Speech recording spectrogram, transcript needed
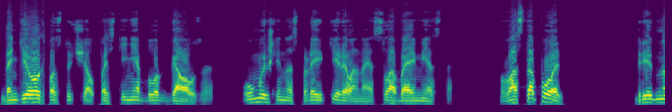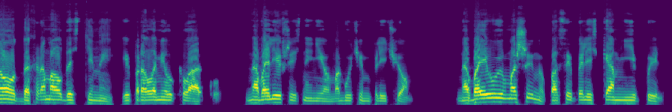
Дантиох постучал по стене блокгауза, умышленно спроектированное слабое место. «Вастополь!» Дредноут дохромал до стены и проломил кладку, навалившись на нее могучим плечом. На боевую машину посыпались камни и пыль.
